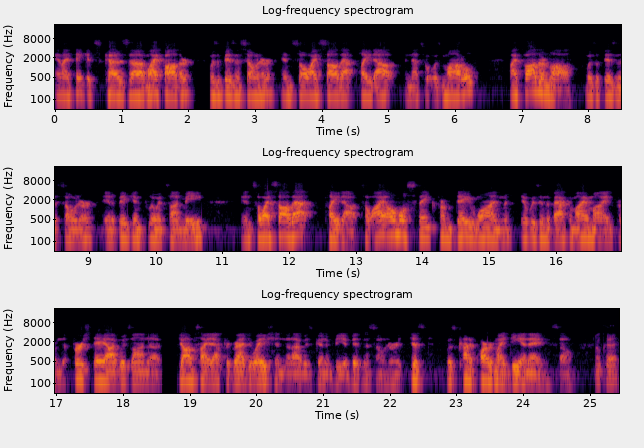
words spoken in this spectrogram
and I think it's because uh, my father was a business owner, and so I saw that played out, and that's what was modeled. My father-in-law was a business owner and a big influence on me. And so I saw that played out. So I almost think from day one, it was in the back of my mind from the first day I was on a job site after graduation that I was going to be a business owner. It just was kind of part of my DNA. So, okay.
